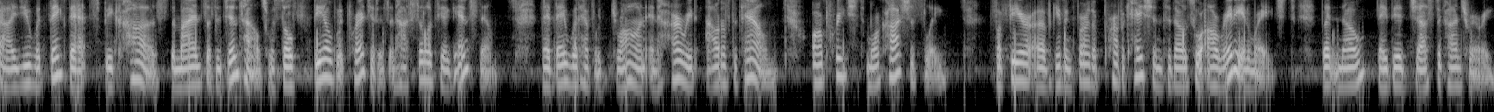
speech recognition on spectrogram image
uh, you would think that because the minds of the Gentiles were so filled with prejudice and hostility against them, that they would have withdrawn and hurried out of the town or preached more cautiously for fear of giving further provocation to those who were already enraged. But no, they did just the contrary.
